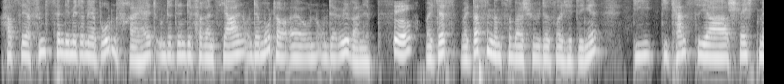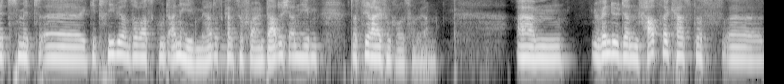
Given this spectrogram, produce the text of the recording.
hast du ja 5 Zentimeter mehr Bodenfreiheit unter den Differentialen und der Motor äh, und, und der Ölwanne. Ja. Weil das, weil das sind dann zum Beispiel wieder solche Dinge, die, die kannst du ja schlecht mit, mit äh, Getriebe und sowas gut anheben. Ja, das kannst du vor allem dadurch anheben, dass die Reifen größer werden. Ähm, wenn du dann ein Fahrzeug hast, das äh,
